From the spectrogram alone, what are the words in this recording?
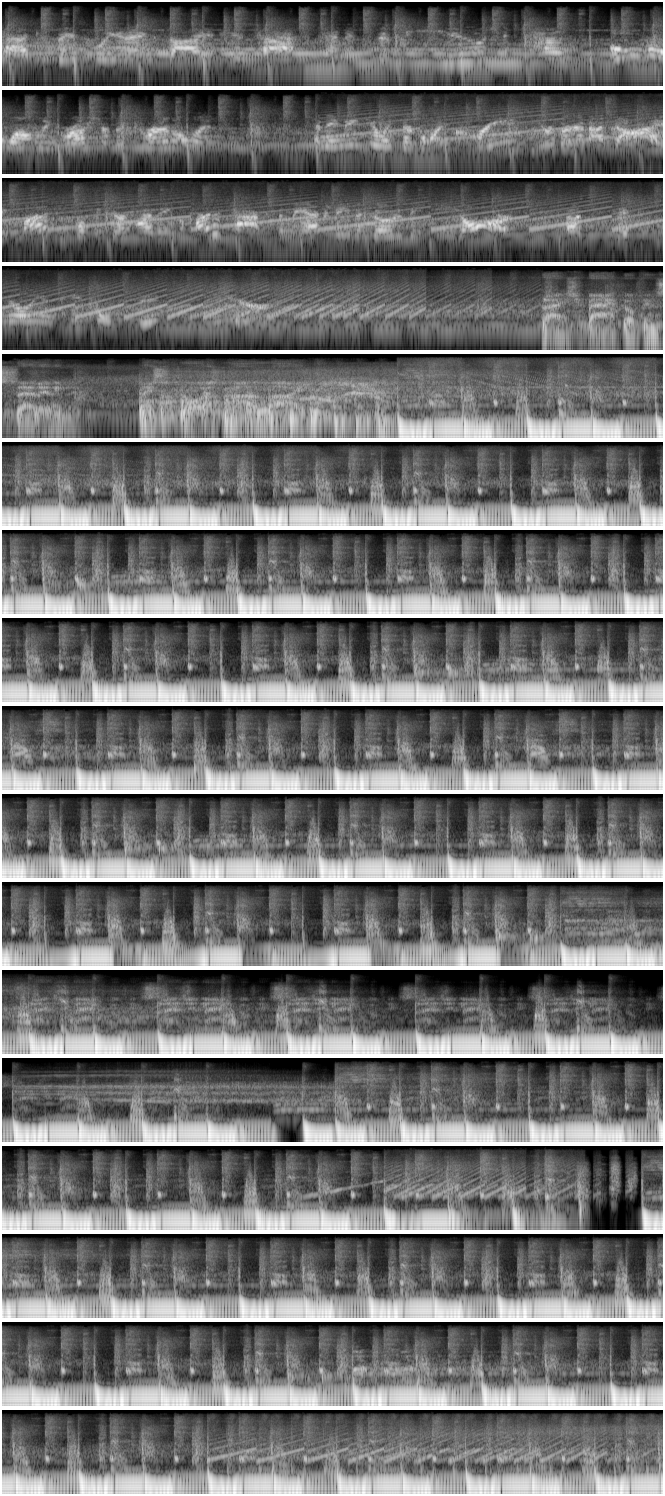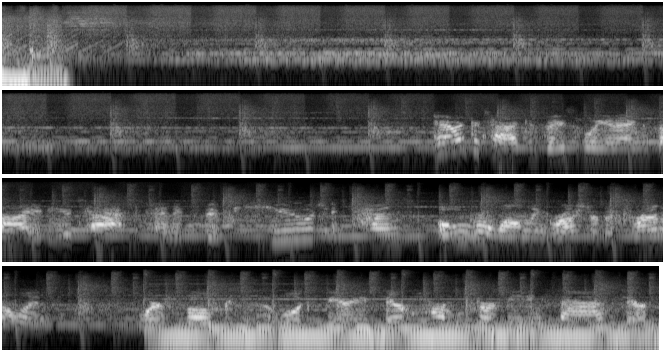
attack is basically an anxiety attack, and it's this huge, intense, overwhelming rush of adrenaline, and they make feel like they're going crazy or they're gonna die. A lot of people think they're having heart attacks, and they actually even go to the ER. About six million people this year. Flashback of insanity destroys my life. Panic attack is basically an anxiety attack, and it's this huge, intense, overwhelming rush of adrenaline where folks will experience their heart will start beating fast, their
